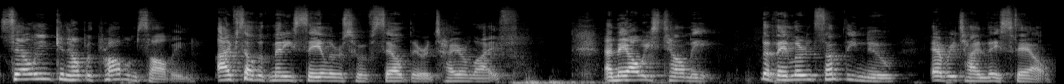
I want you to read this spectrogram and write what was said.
Sailing can help with problem solving. I've sailed with many sailors who have sailed their entire life. And they always tell me that they learn something new every time they sail.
